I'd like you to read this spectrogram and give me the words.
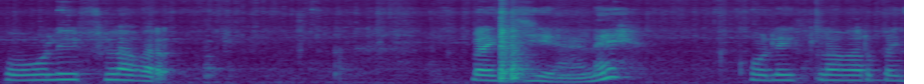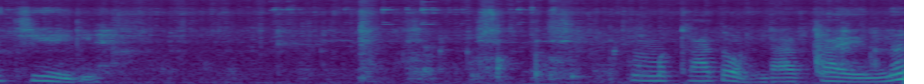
കോളിഫ്ലവർ ബജ്ജിയാണേ. കോളിഫ്ലവർ ബജ്ജിയല്ലേ? നമുക്കത് ഉണ്ടാക്കാം ഇന്ന്.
